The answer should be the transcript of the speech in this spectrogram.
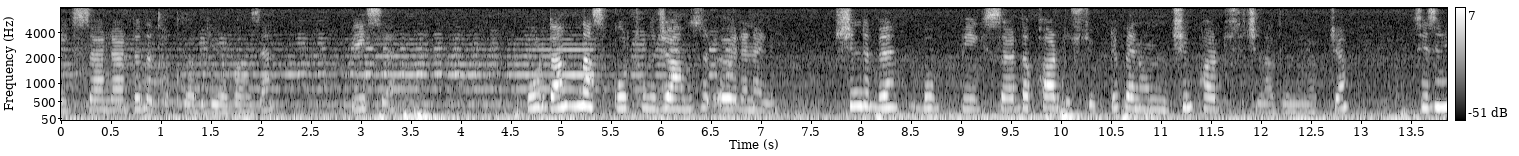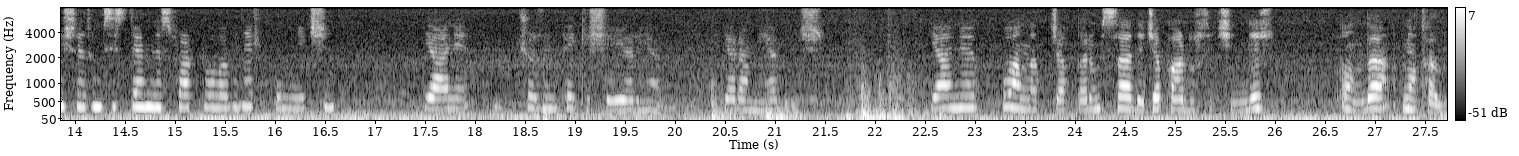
bilgisayarlarda da takılabiliyor bazen. Neyse. Buradan nasıl kurtulacağımızı öğrenelim. Şimdi ben bu bilgisayarda Pardus yüklü. Ben onun için Pardus için adını yapacağım. Sizin işletim sisteminiz farklı olabilir. Bunun için yani çözüm pek işe yarayan, yaramayabilir. Yani bu anlatacaklarım sadece Pardus içindir. Onu da not alın.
